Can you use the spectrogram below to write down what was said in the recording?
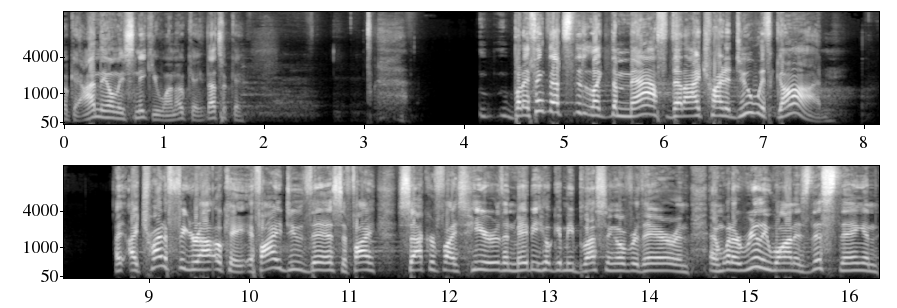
Okay, I'm the only sneaky one. Okay, that's okay. But I think that's the, like the math that I try to do with God. I, I, try to figure out, okay, if I do this, if I sacrifice here, then maybe he'll give me blessing over there. And, and what I really want is this thing. And,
